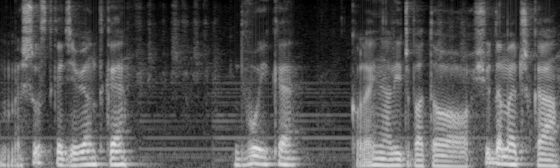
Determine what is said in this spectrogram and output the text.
Mamy szóstkę, dziewiątkę, dwójkę. Kolejna liczba to siódemeczka,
